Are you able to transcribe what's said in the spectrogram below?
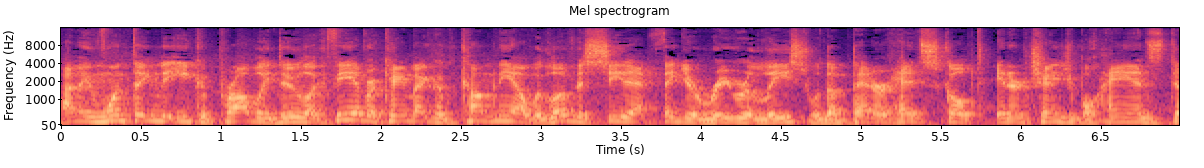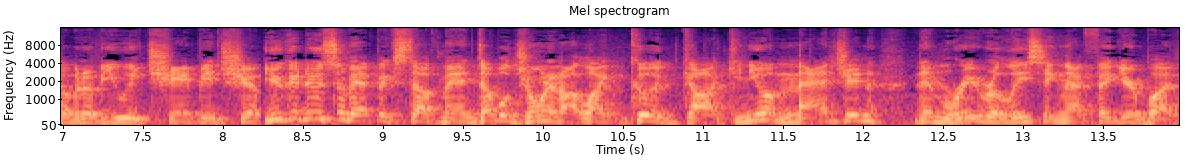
I mean, one thing that you could probably do, like if he ever came back to the company, I would love to see that figure re-released with a better head sculpt, interchangeable hands, WWE Championship. You could do some epic stuff, man. Double jointed, like, good God, can you imagine them re-releasing that that figure, but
